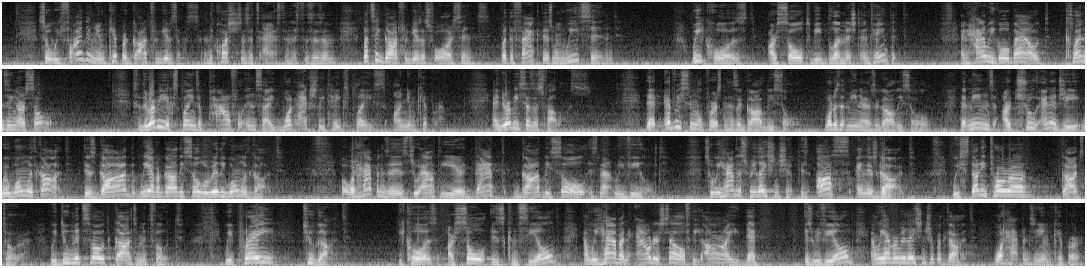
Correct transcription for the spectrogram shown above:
So we find in Yom Kippur, God forgives us. And the questions that's asked in mysticism, let's say God forgives us for all our sins. But the fact is, when we sinned, we caused our soul to be blemished and tainted. And how do we go about cleansing our soul? So the Rebbe explains a powerful insight what actually takes place on Yom Kippur. And the Rebbe says as follows that every single person has a godly soul. What does that mean, it has a godly soul? That means our true energy, we're one with God. There's God, we have a godly soul, we're really one with God. But what happens is throughout the year, that godly soul is not revealed. So we have this relationship. There's us and there's God. We study Torah, God's Torah. We do mitzvot, God's mitzvot. We pray to God because our soul is concealed and we have an outer self, the I, that is revealed, and we have a relationship with God. What happens in Yom Kippur?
